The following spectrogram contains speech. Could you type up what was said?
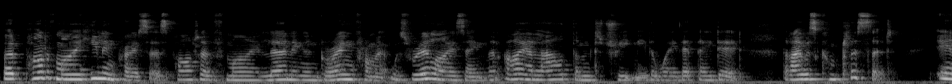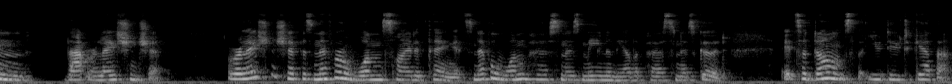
But part of my healing process, part of my learning and growing from it was realizing that I allowed them to treat me the way that they did, that I was complicit in that relationship. A relationship is never a one-sided thing. It's never one person is mean and the other person is good. It's a dance that you do together.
